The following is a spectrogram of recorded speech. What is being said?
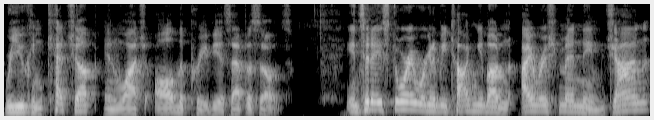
where you can catch up and watch all the previous episodes. In today's story, we're going to be talking about an Irishman named John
